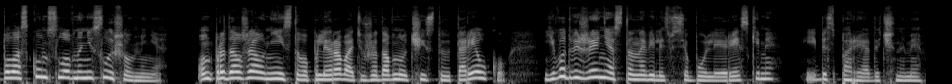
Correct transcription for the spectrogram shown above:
Полоскун словно не слышал меня. Он продолжал неистово полировать уже давно чистую тарелку, его движения становились все более резкими и беспорядочными.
